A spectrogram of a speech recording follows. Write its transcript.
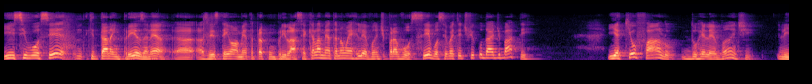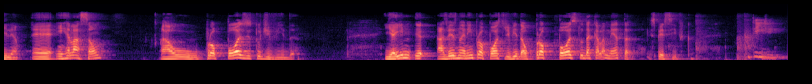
E se você que está na empresa, né, às vezes tem uma meta para cumprir lá, se aquela meta não é relevante para você, você vai ter dificuldade de bater. E aqui eu falo do relevante, Lilian, é, em relação ao propósito de vida. E aí, às vezes não é nem propósito de vida, é o propósito daquela meta específica. Entendi.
